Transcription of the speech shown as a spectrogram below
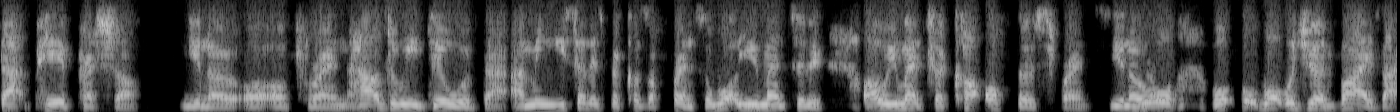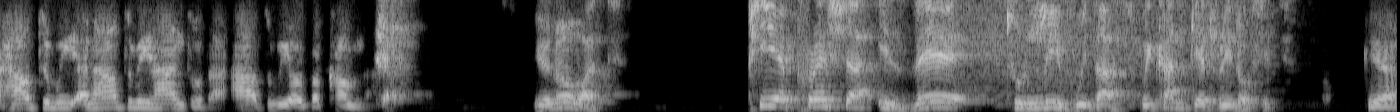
that peer pressure, you know, of, of friend? How do we deal with that? I mean, you said it's because of friends. So what are you meant to do? Are we meant to cut off those friends, you know, or what, what would you advise? Like, how do we and how do we handle that? How do we overcome that? You know what? Peer pressure is there to live with us. We can't get rid of it. Yeah.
